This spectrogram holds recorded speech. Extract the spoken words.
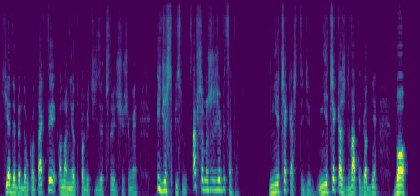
kiedy będą kontakty, ona nie odpowie ci ze 48 godzin, idziesz z pismem. Zawsze możesz się wycofać. Nie czekasz tydzień, nie czekasz dwa tygodnie, bo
